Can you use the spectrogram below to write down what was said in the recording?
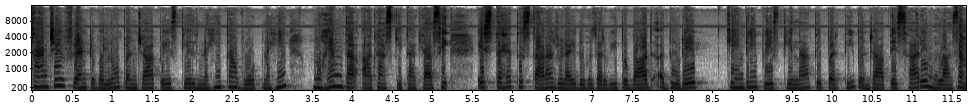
ਸਾਂਝੇ ਫਰੰਟ ਵੱਲੋਂ ਪੰਜਾਬ ਪੇ ਸਕੇਲ ਨਹੀਂ ਤਾਂ ਵੋਟ ਨਹੀਂ, ਮੁਹਿੰਮ ਦਾ ਆਗਾਜ਼ ਕੀਤਾ ਗਿਆ ਸੀ। ਇਸ ਤਹਿਤ 17 ਜੁਲਾਈ 2020 ਤੋਂ ਬਾਅਦ ਅਧੂਰੇ ਕੇਂਦਰੀ ਪੇ ਸਕੇਲਾਂ ਤੇ ਭਰਤੀ ਪੰਜਾਬ ਦੇ ਸਾਰੇ ਮੁਲਾਜ਼ਮ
